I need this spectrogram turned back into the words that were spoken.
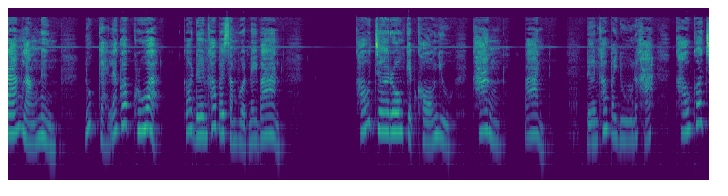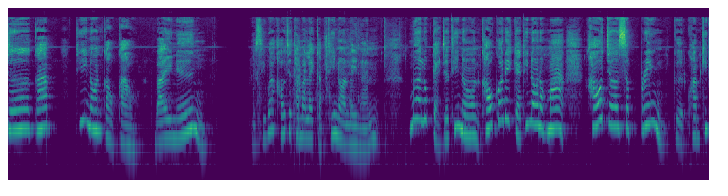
ร้างหลังหนึ่ง ลูกแกะและครอบครัว ก็เดินเข้าไปสำรวจในบ้าน เขาเจอโรงเก็บของอยู่ข้างบ้าน เดินเข้าไปดูนะคะ เขาก็เจอกับที่นอนเก่าๆใบหนึ่งดูสิว่าเขาจะทำอะไรกับที่นอนใบนั้น เมื่อลูกแกะเจอที่นอน เขาก็ได้แกะที่นอนออกมา เขาเจอสปริงเกิดความคิด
